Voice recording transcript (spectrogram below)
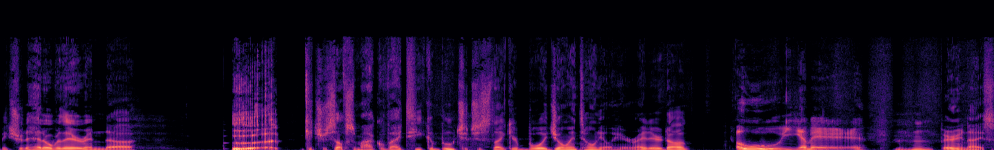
make sure to head over there and uh, get yourself some Aqua Vitea kombucha, just like your boy Joe Antonio here, right, Air Dog? Oh, yummy. hmm Very nice.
